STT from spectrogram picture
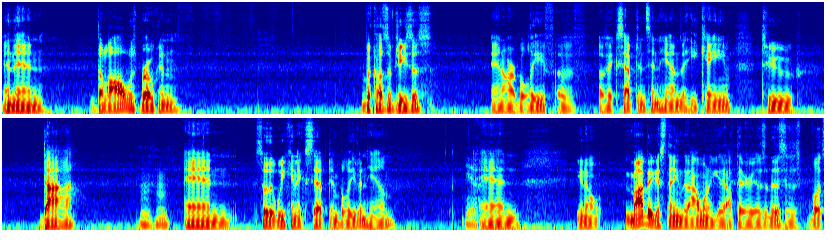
and then the law was broken because of Jesus and our belief of, of acceptance in Him that He came to die, Mm-hmm. and so that we can accept and believe in Him. Yeah. And you know, my biggest thing that I want to get out there is, and this is what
